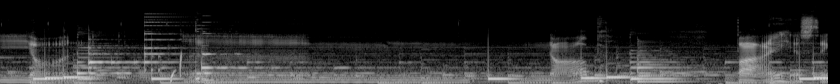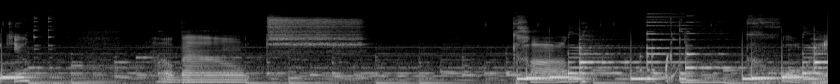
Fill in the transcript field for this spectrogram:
yawn. Um, knob, by, yes, thank you. How about cob, coy,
